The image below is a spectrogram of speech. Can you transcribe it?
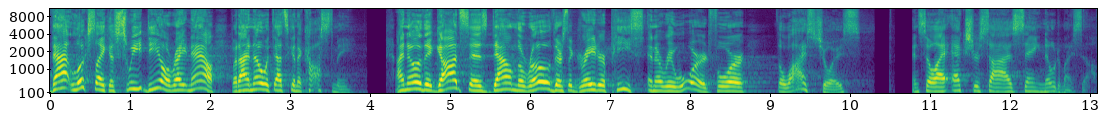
that looks like a sweet deal right now, but I know what that's going to cost me. I know that God says down the road there's a greater peace and a reward for the wise choice. And so I exercise saying no to myself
